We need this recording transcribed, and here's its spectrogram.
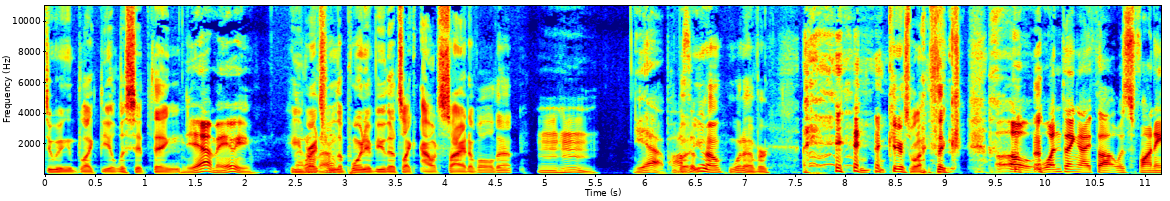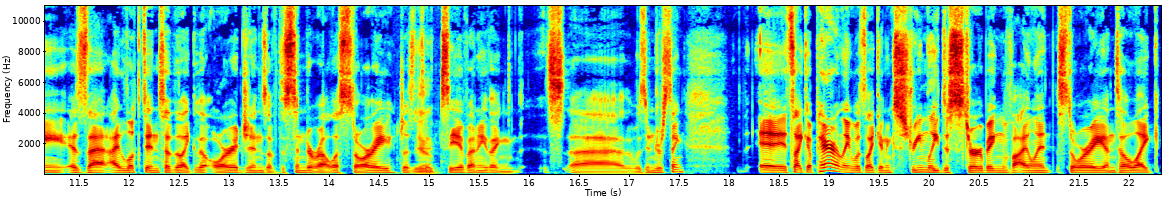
doing like the illicit thing. Yeah, maybe. He writes from the point of view that's like outside of all that. Mm-hmm. Yeah, possibly. But you know, whatever. who, who cares what I think? oh, one thing I thought was funny is that I looked into the, like the origins of the Cinderella story just Yeah. to see if anything uh, was interesting. It's like apparently it was like an extremely disturbing, violent story until like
